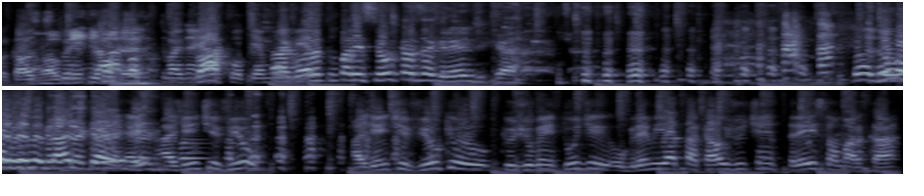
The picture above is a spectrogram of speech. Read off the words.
Por causa É que tu entrar né? achando que tu vai ganhar Bah, qualquer momento. Agora tu pareceu o Casagrande, cara. Não, mas é verdade, cara. É, A gente viu, a gente viu que o, que o Juventude, o Grêmio ia atacar, o Ju tinha três para marcar.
